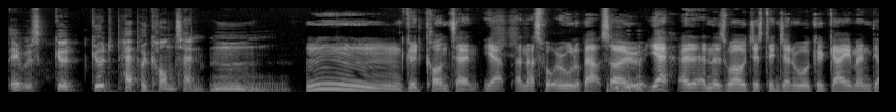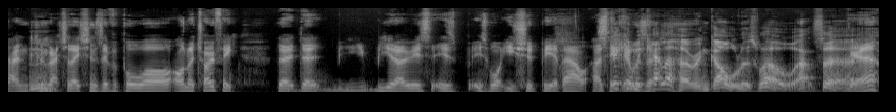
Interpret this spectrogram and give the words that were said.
it was good. Good pepper content. Mm. Mm, good content. Yep, and that's what we're all about. So yeah, and, and as well, just in general, a good game, and Mm. and congratulations, Liverpool are on a trophy. That that you you know is is is what you should be about. I think Sticking there with was a Kelleher in goal as well. That's a Yeah.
